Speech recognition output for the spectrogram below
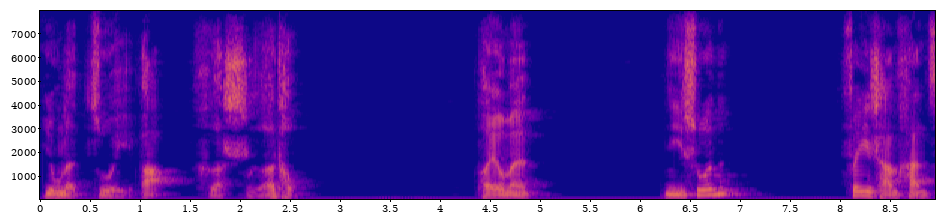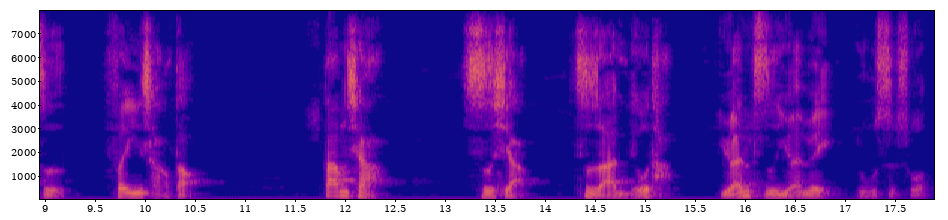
用了嘴巴和舌头。朋友们，你说呢？非常汉字，非常道。当下思想自然流淌，原汁原味，如是说。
